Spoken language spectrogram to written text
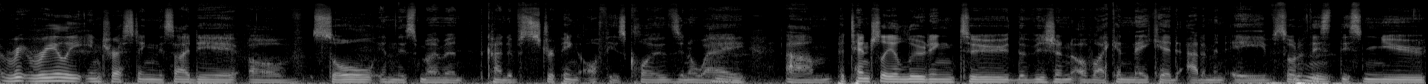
re- really interesting this idea of Saul in this moment kind of stripping off his clothes in a way um, potentially alluding to the vision of like a naked Adam and Eve sort of this this new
